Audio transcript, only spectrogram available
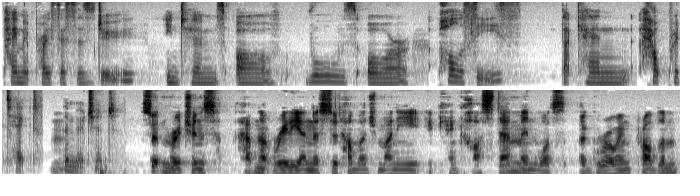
payment processors do in terms of rules or policies that can help protect hmm. the merchant? Certain merchants have not really understood how much money it can cost them and what's a growing problem.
